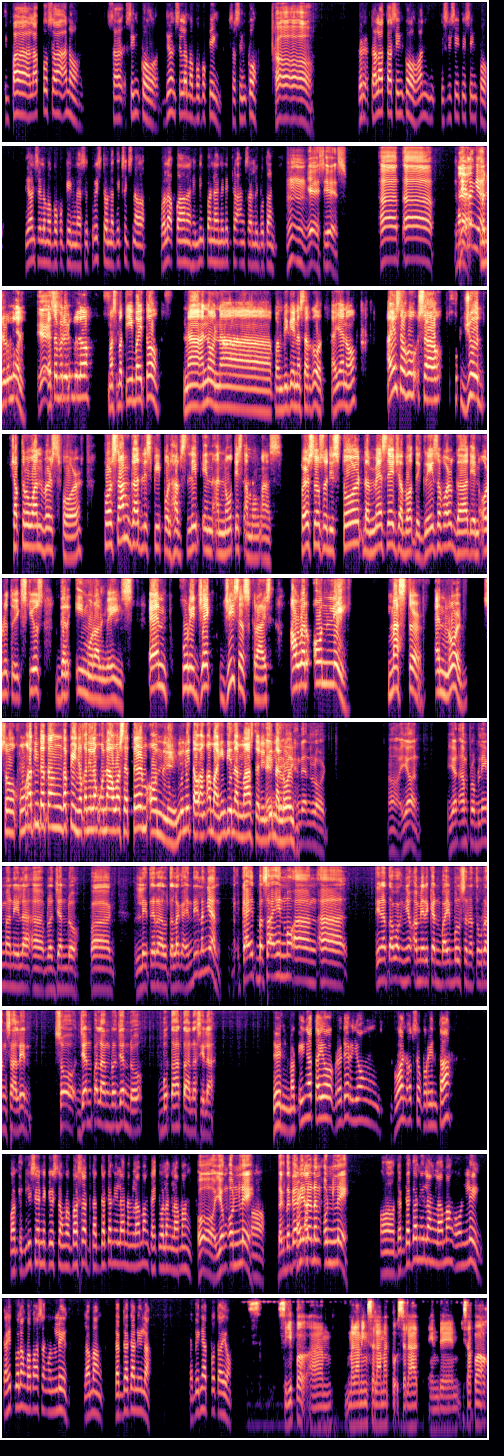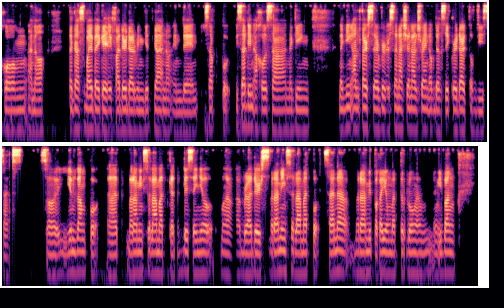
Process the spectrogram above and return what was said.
ipalapo sa ano, sa 5, diyon sila mabubuking sa 5. Oo, oo, oo. Pero talata 5, 1, 17, 5, diyan sila mabubuking na si Kristo nag-exist na wala pa na, hindi pa na nilikha ang sanlibutan. Mm, yes, yes. At ah, hindi Ah, lang yan. Wendell, Yes. Ito Wendell, oh, mas matibay to na ano na pambigay na sagot. Ayan oh. Ayon sa sa Jude chapter 1 verse 4, for some godless people have slipped in unnoticed among us. Persons who distort the message about the grace of our God in order to excuse their immoral ways and who reject Jesus Christ, our only Master and Lord. So, kung ating tatanggapin yung kanilang unawa sa term only, lilitaw ang Ama, hindi na Master, hindi And na then- Lord. And then Lord. Oh, yon. Yon ang problema nila, uh, Brajando. Pag literal talaga. Hindi lang yan. Kahit basahin mo ang ah, tinatawag niyo American Bible sa naturang salin. So, dyan pa lang, Brajando, butata na sila. Then mag-ingat tayo, brother, yung Juan 8:40, pag iglesia ni Kristo ang magbasa, dagdagan nila ng lamang kahit walang lamang. Oo, yung only. Oh, Dagdagan Kaya- nila ng only. oh, dagdagan nilang lamang only, kahit walang babasang only, lamang, dagdagan nila. Mag-ingat po tayo. Sige po, um, maraming salamat po sa lahat. And then, isa po akong ano, taga-subaybay kay Father Darwin Gitgano. And then, isa po, isa din ako sa naging naging altar server sa National Shrine of the Sacred Heart of Jesus. So, yun lang po. At maraming salamat. God bless sa inyo, mga brothers. Maraming salamat po. Sana marami pa kayong matulungan ng ibang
